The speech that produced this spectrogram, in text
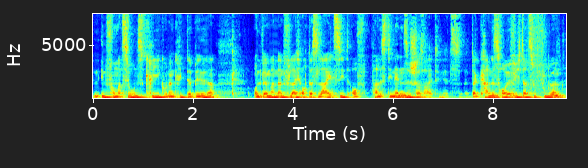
ein Informationskrieg oder ein Krieg der Bilder. Und wenn man dann vielleicht auch das Leid sieht auf palästinensischer Seite jetzt, dann kann es häufig dazu führen,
